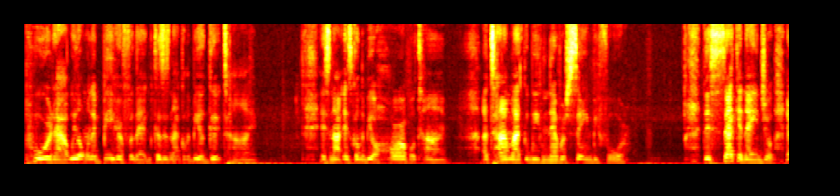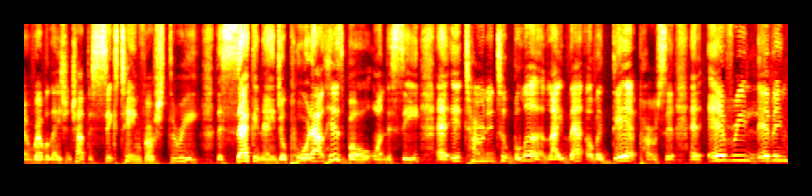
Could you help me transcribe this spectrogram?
poured out. We don't want to be here for that because it's not going to be a good time. It's not. It's going to be a horrible time, a time like we've never seen before. The second angel in Revelation chapter 16, verse 3, the second angel poured out his bowl on the sea, and it turned into blood like that of a dead person, and every living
